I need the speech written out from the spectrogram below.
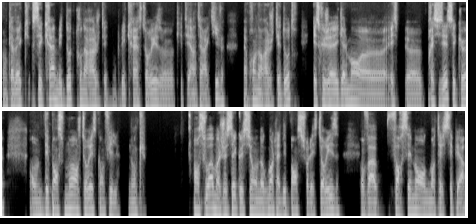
Donc avec ces créas, mais d'autres qu'on a rajoutés. Donc les créas stories euh, qui étaient interactives. Après, on en a rajouté d'autres. Et ce que j'ai également euh, euh, précisé, c'est que on dépense moins en stories qu'en fil. Donc en soi, moi, je sais que si on augmente la dépense sur les stories, on va forcément augmenter le CPA.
